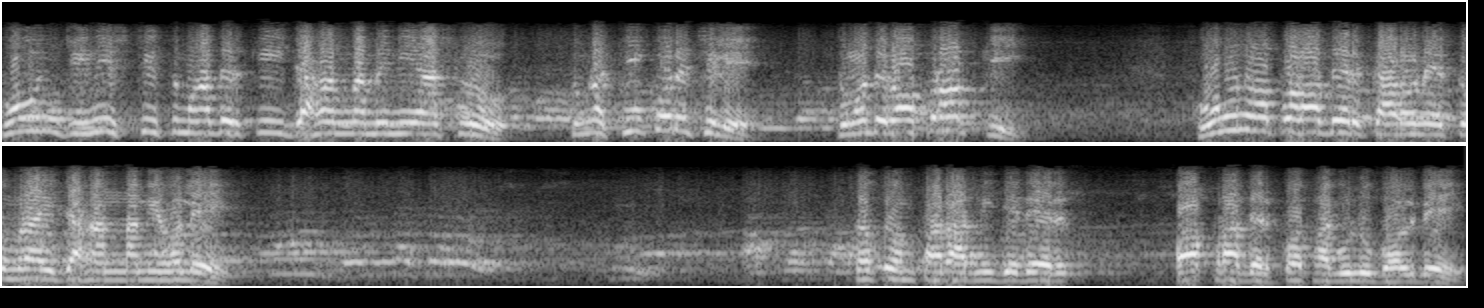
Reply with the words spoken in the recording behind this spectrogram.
কোন জিনিসটি তোমাদেরকে জাহান নামে নিয়ে আসলো? তোমরা কি করেছিলে? তোমাদের অপরাধ কি? কোন অপরাধের কারণে তোমরা এই জাহান নামি হলে? তখন তারা নিজেদের অপরাধের কথাগুলো বলবে।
